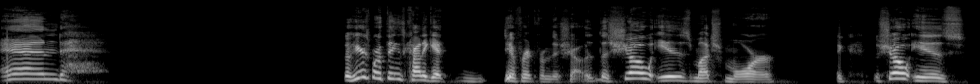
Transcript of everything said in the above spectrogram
And so here's where things kind of get different from the show. The show is much more like the show is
